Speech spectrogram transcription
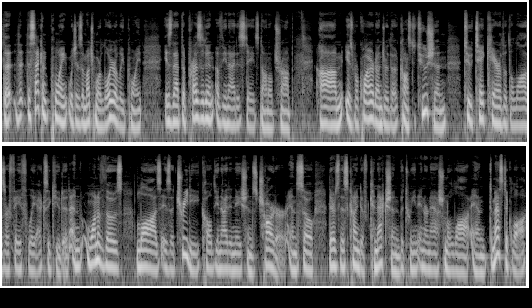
The, the, the second point, which is a much more lawyerly point, is that the president of the United States, Donald Trump, um, is required under the Constitution to take care that the laws are faithfully executed. And one of those laws is a treaty called the United Nations Charter. And so there's this kind of connection between international law and domestic law.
